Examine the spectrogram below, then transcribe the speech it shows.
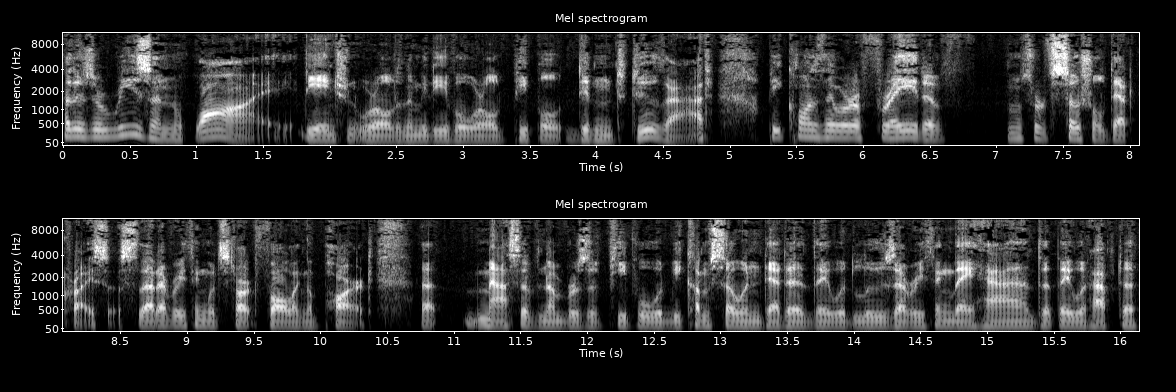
Now, there's a reason why the ancient world and the medieval world people didn't do that because they were afraid of sort of social debt crisis, that everything would start falling apart, that massive numbers of people would become so indebted they would lose everything they had, that they would have to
